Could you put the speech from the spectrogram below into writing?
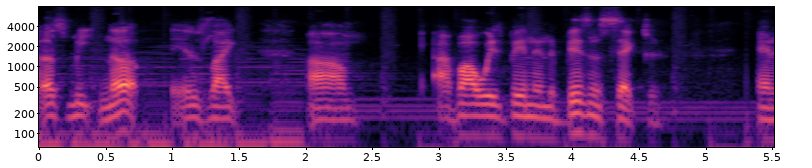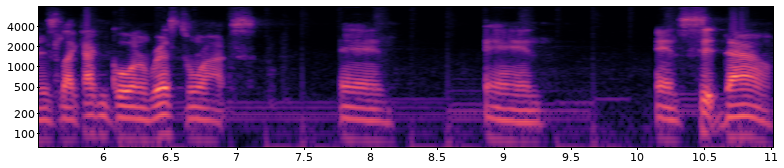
us meeting up, it was like um, I've always been in the business sector, and it's like I can go in restaurants and and and sit down.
